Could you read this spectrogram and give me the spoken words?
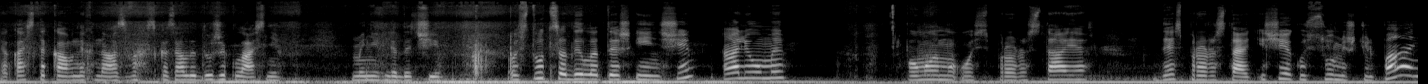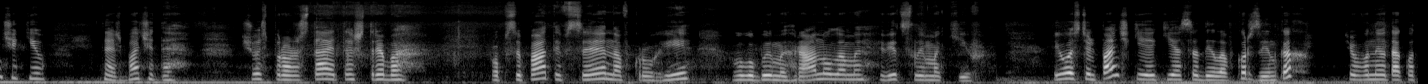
Якась така в них назва. Сказали дуже класні мені глядачі. Ось тут садила теж інші аліуми. По-моєму, ось проростає. Десь проростають. І ще якусь суміш тюльпанчиків. Теж, бачите, щось проростає, теж треба обсипати все навкруги голубими гранулами від слимаків. І ось тюльпанчики, які я садила в корзинках, щоб вони отак от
